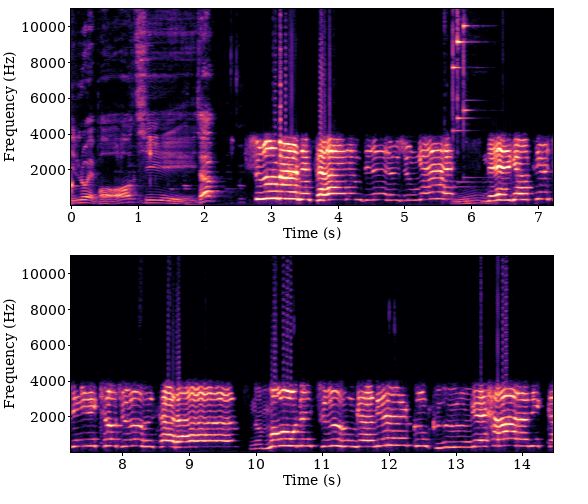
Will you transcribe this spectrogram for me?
닐로의 벗 시작! 수많은 사람들 중에 음. 내 곁을 지켜준 사람 너 모든 순간을 꿈꾸게 하니까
